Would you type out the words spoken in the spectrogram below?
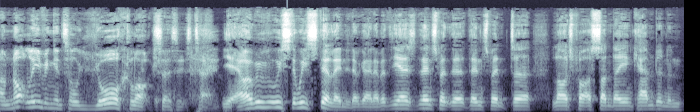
I'm not leaving until your clock says it's ten. Yeah, mean, we still we still ended up going there, but yeah, then spent the, then spent a large part of Sunday in Camden and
